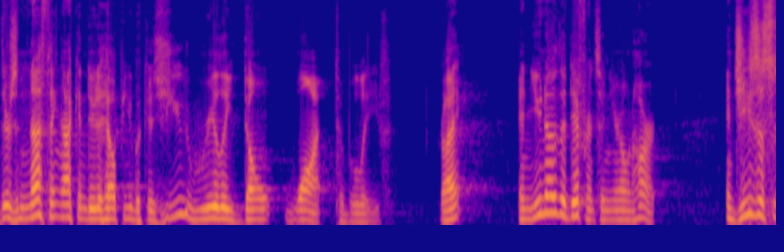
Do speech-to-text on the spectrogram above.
there's nothing I can do to help you because you really don't want to believe, right? And you know the difference in your own heart. And Jesus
